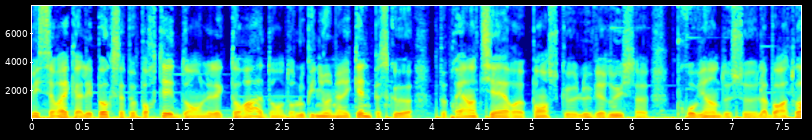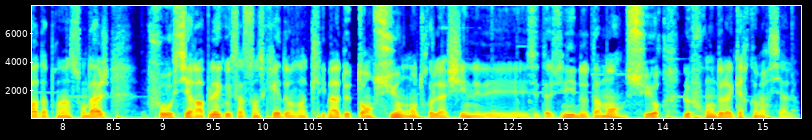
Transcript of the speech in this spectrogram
mais c'est vrai qu'à l'époque ça peut porter dans l'électorat, dans, dans l'opinion américaine, parce que à peu près un tiers pense que le virus provient de ce laboratoire, d'après un sondage. Faut aussi rappeler que ça s'inscrit dans un climat de tension entre la Chine et les États-Unis, notamment sur le front de la guerre commerciale.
